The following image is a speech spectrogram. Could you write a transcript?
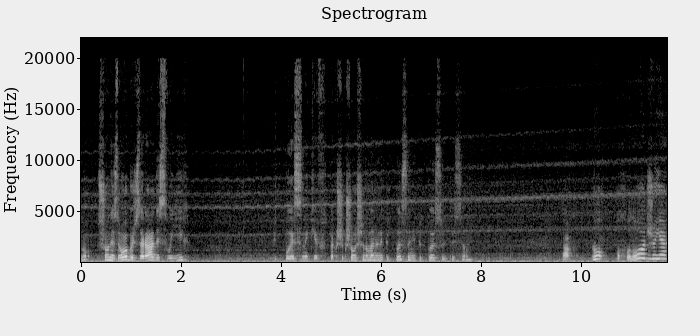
Ну, що не зробиш заради своїх підписників. Так що, якщо ви ще на мене не підписані, підписуйтеся. Так, ну, охолоджує.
